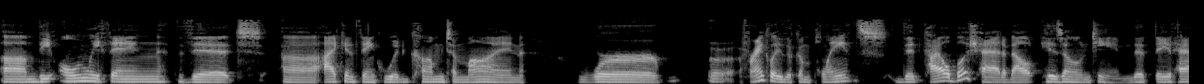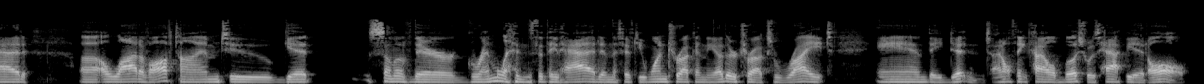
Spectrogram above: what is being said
Um, the only thing that, uh, I can think would come to mind were uh, frankly, the complaints that Kyle Busch had about his own team, that they've had uh, a lot of off time to get some of their gremlins that they've had in the 51 truck and the other trucks right, and they didn't. I don't think Kyle Busch was happy at all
